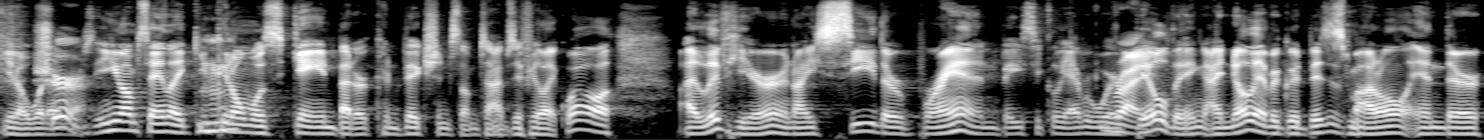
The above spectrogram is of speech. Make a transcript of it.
you know, whatever. Sure. You know what I'm saying? Like you can mm-hmm. almost gain better conviction sometimes if you're like, well, I live here and I see their brand basically everywhere Right. building. I know they have a good business model and they're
